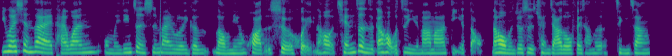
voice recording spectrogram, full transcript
因为现在台湾我们已经正式迈入了一个老年化的社会，然后前阵子刚好我自己的妈妈跌然后我们就是全家都非常的紧张，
